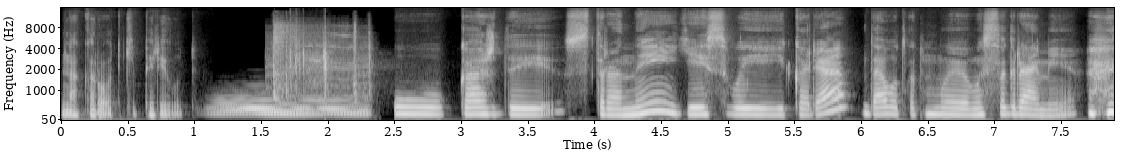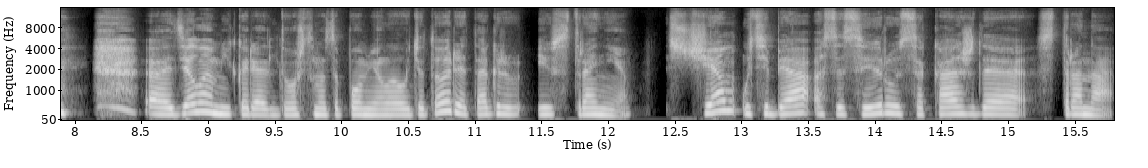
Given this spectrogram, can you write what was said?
на короткий период каждой страны есть свои якоря, да, вот как мы в Инстаграме э, делаем якоря для того, чтобы она запомнила аудиторию, также и в стране. С чем у тебя ассоциируется каждая страна?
